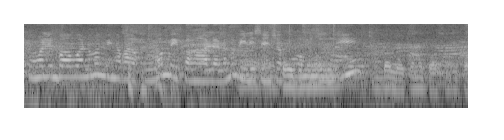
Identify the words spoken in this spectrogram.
Kung halimbawa naman may nakakuha, may pangalan naman, may lisensya po ako dun eh. Balik. Ano po? Sige po.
